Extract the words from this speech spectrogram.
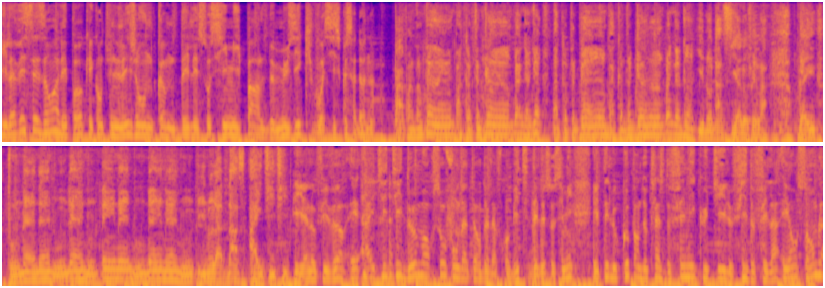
Il avait 16 ans à l'époque et quand une légende comme Dele Sosimi parle de musique, voici ce que ça donne. You know that's yellow fever. You know that that's ITT. Yellow Fever et ITT, deux morceaux fondateurs de l'Afrobeat. Dele Sosimi était le copain de classe de Femi Kuti, le fils de Fela, et ensemble,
